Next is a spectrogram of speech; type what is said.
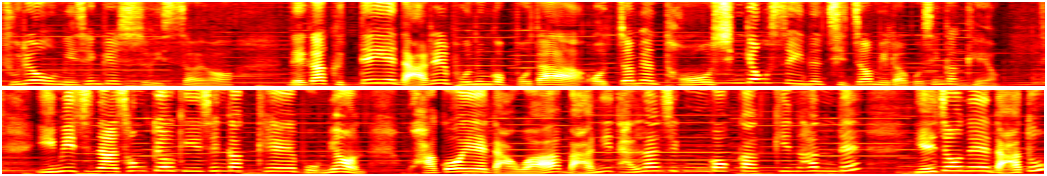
두려움이 생길 수 있어요. 내가 그때의 나를 보는 것보다 어쩌면 더 신경 쓰이는 지점이라고 생각해요. 이미지나 성격이 생각해 보면 과거의 나와 많이 달라진 것 같긴 한데 예전의 나도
